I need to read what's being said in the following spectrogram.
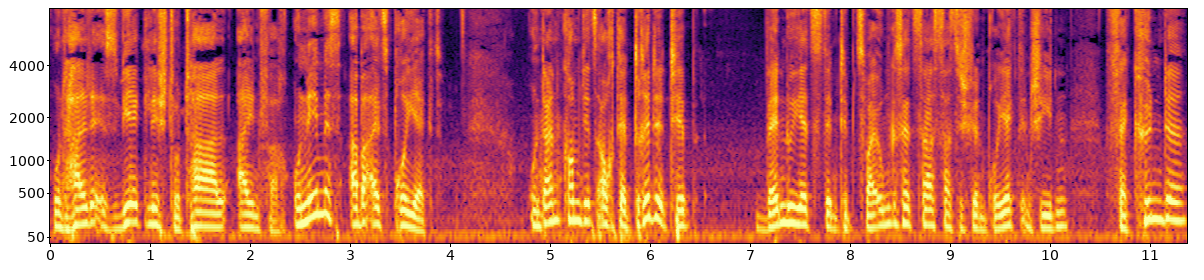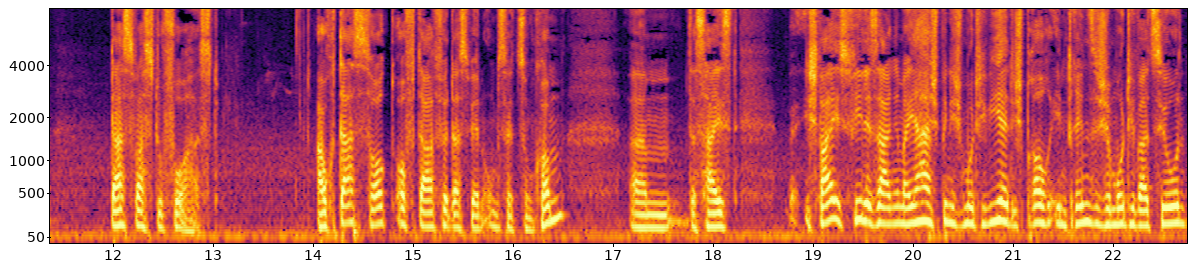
und halte es wirklich total einfach und nehme es aber als Projekt. Und dann kommt jetzt auch der dritte Tipp, wenn du jetzt den Tipp 2 umgesetzt hast, hast dich für ein Projekt entschieden, verkünde das, was du vorhast. Auch das sorgt oft dafür, dass wir in Umsetzung kommen. Ähm, das heißt, ich weiß, viele sagen immer, ja, ich bin nicht motiviert, ich brauche intrinsische Motivation.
